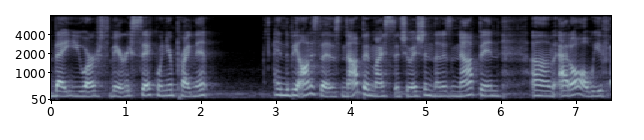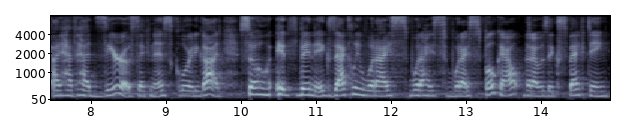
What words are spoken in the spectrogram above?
that you are very sick when you're pregnant and to be honest, that has not been my situation. That has not been um, at all. We've I have had zero sickness. Glory to God. So it's been exactly what I what I what I spoke out that I was expecting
